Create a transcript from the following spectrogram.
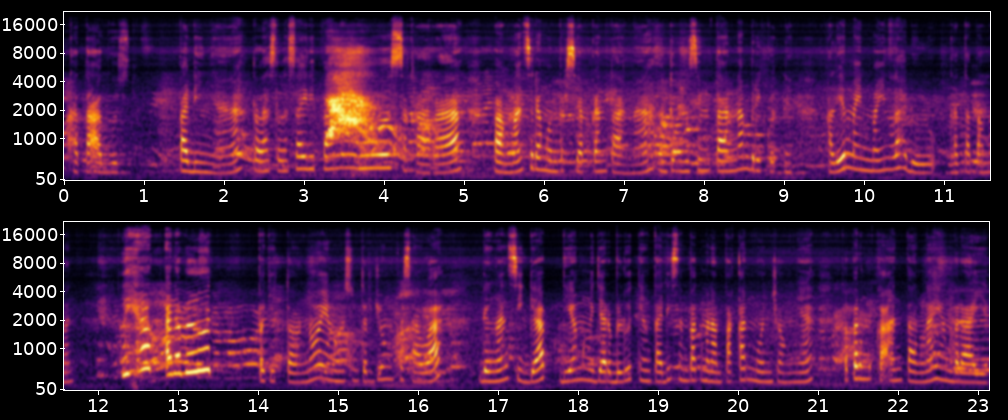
Kata Agus. Padinya telah selesai dipanen, Gus. Sekarang paman sedang mempersiapkan tanah untuk musim tanam berikutnya. Kalian main-mainlah dulu, kata paman. Lihat, ada belut. Pekik Tono yang langsung terjun ke sawah dengan sigap dia mengejar belut yang tadi sempat menampakkan moncongnya ke permukaan tanah yang berair.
